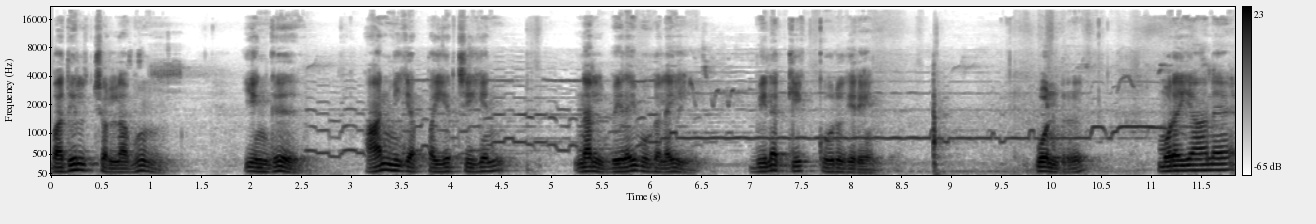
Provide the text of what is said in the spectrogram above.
பதில் சொல்லவும். இங்கு ஆன்மீக பயிற்சியின் நல் விளைவுகளை விளக்கி கூறுகிறேன். ஒன்று முறையான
